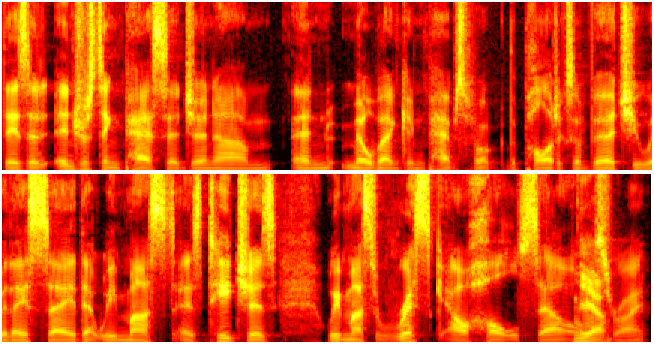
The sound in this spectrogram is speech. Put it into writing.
there's an interesting passage in um in Milbank and Pabst's book, The Politics of Virtue, where they say that we must, as teachers, we must risk our whole selves, Yeah. right?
